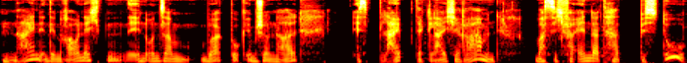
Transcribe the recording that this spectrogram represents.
Nein, in den Rauhnächten, in unserem Workbook im Journal, es bleibt der gleiche Rahmen. Was sich verändert hat, bist du.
